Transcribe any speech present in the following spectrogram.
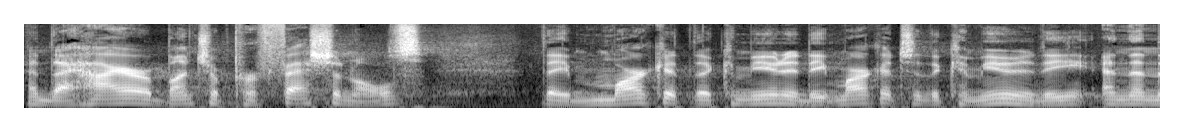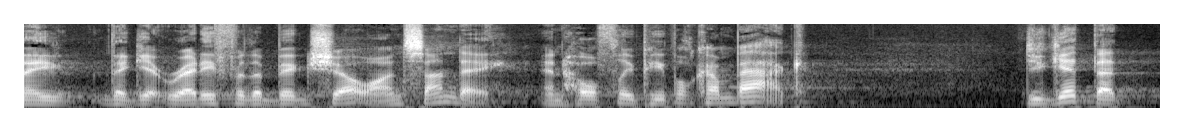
and they hire a bunch of professionals. They market the community, market to the community, and then they, they get ready for the big show on Sunday, and hopefully people come back. Do you get that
